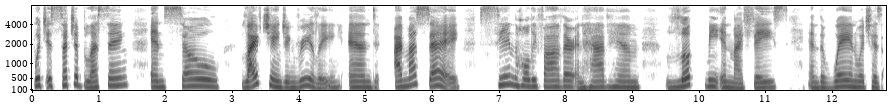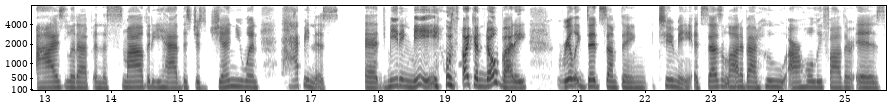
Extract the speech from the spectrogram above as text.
which is such a blessing and so life changing, really. And I must say, seeing the Holy Father and have him look me in my face and the way in which his eyes lit up and the smile that he had, this just genuine happiness at meeting me who's like a nobody really did something to me. It says a lot about who our Holy Father is.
